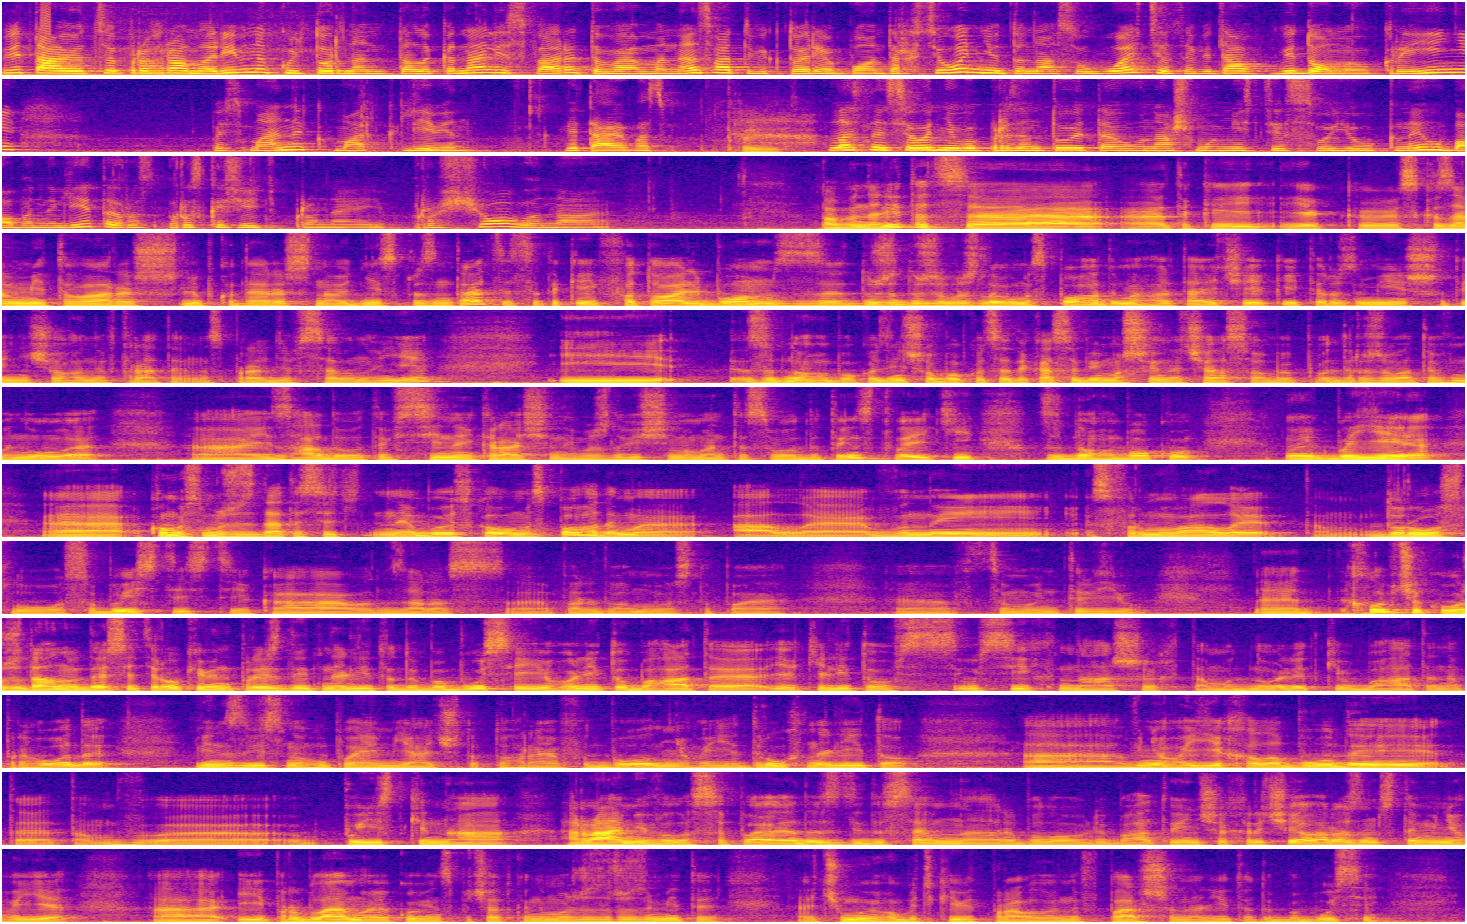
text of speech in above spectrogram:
Вітаю! Це програма Рівне культурна на телеканалі Сфери ТВ. Мене звати Вікторія Бондар. Сьогодні до нас у гості завітав відомий Україні письменник Марк Лівін. Вітаю вас! Привіт. Власне, сьогодні ви презентуєте у нашому місті свою книгу Бабине літо. Роз- Розкажіть про неї. Про що вона? Бабине літо це е, такий, як е, сказав мій товариш Любко Дереш на одній з презентацій, це такий фотоальбом з дуже-дуже важливими спогадами, гортаючи який ти розумієш, що ти нічого не втратив. Насправді все воно є. І з одного боку, з іншого боку, це така собі машина часу, аби подорожувати в минуле е, і згадувати всі найкращі, найважливіші моменти свого дитинства, які з одного боку, ну якби є. Е, Комусь можуть здатися не обов'язковими спогадами, але вони сформували там дорослу особистість, яка от зараз е, перед вами виступає е, в цьому інтерв'ю. Хлопчику Ждану 10 років він приїздить на літо до бабусі. Його літо багате, як і літо усіх наших там однолітків, багате на пригоди. Він, звісно, гупає м'яч, тобто грає в футбол. В нього є друг на літо. В нього є халабуди, та, там в, е, поїздки на рамі велосипеда з дідусем на риболовлю, багато інших речей, але разом з тим в нього є і проблема, яку він спочатку не може зрозуміти, е, чому його батьки відправили не вперше на літо до бабусі.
